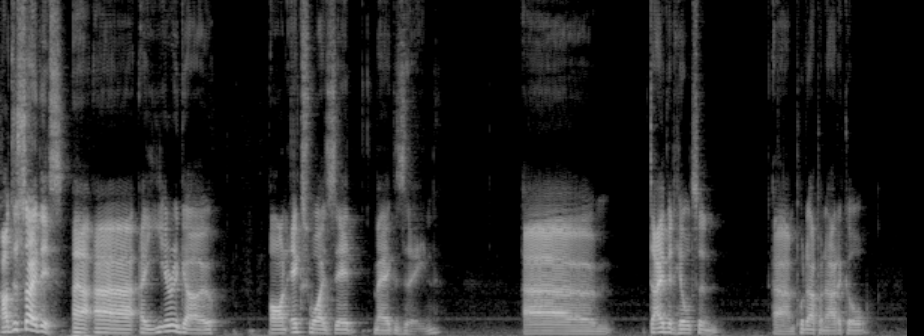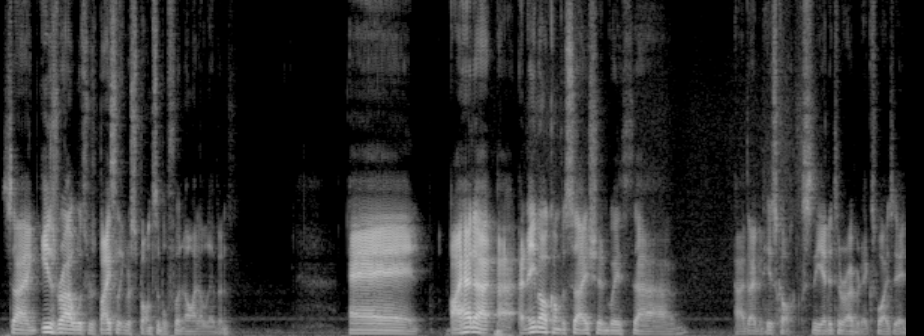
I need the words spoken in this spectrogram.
I'll just say this: uh, uh, a year ago, on XYZ magazine, um, David Hilton um, put up an article saying Israel was basically responsible for 9 11. And I had a, a, an email conversation with uh, uh, David Hiscox, the editor over at XYZ.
